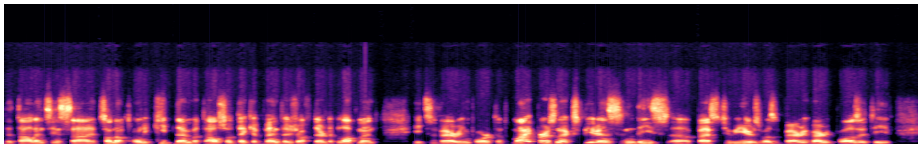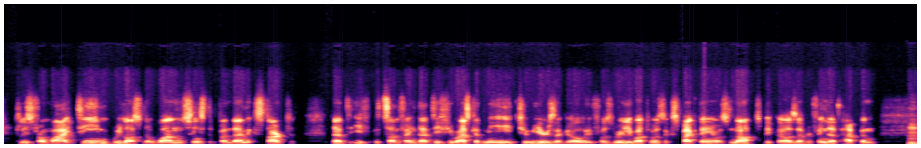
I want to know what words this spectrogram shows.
the talents inside. So not only keep them, but also take advantage of their development it's very important. My personal experience in these uh, past two years was very, very positive. At least from my team, we lost no one since the pandemic started. That if it's something that if you asked me two years ago, if it was really what was expecting, It was not because everything that happened hmm.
